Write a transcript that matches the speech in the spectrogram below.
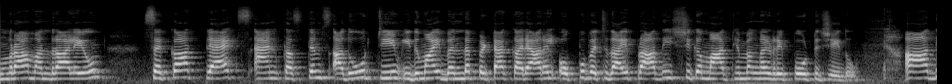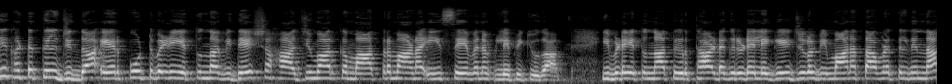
ഉംറ മന്ത്രാലയവും സെക്കാത്ത് ടാക്സ് ആൻഡ് കസ്റ്റംസ് അതോറിറ്റിയും ഇതുമായി ബന്ധപ്പെട്ട കരാറിൽ ഒപ്പുവെച്ചതായി പ്രാദേശിക മാധ്യമങ്ങൾ റിപ്പോർട്ട് ചെയ്തു. ആദ്യഘട്ടത്തിൽ ജിദ്ദ എയർപോർട്ട് വഴി എത്തുന്ന വിദേശ ഹാജിമാർക്ക് മാത്രമാണ് ഈ സേവനം ലഭിക്കുക. ഇവിടെ എത്തുന്ന തീർത്ഥാടകരുടെ ലഗേജുകൾ വിമാനത്താവളത്തിൽ നിന്ന്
